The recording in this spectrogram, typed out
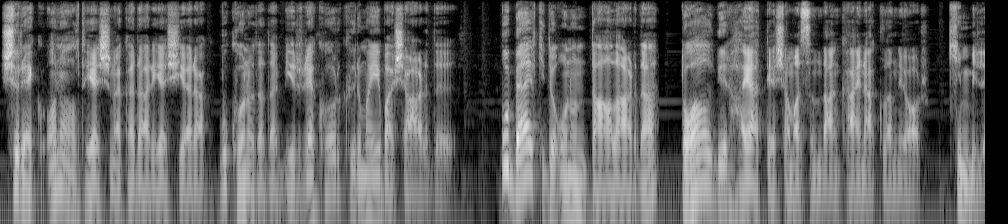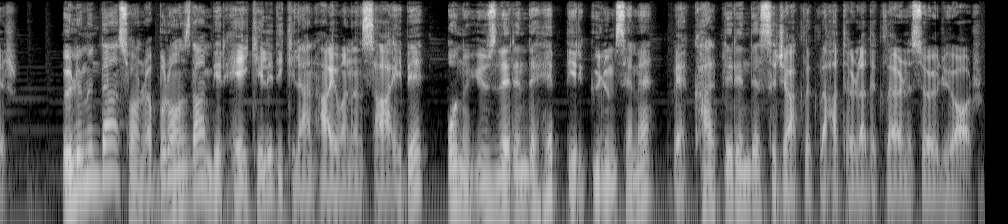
Shrek 16 yaşına kadar yaşayarak bu konuda da bir rekor kırmayı başardı. Bu belki de onun dağlarda doğal bir hayat yaşamasından kaynaklanıyor. Kim bilir? Ölümünden sonra bronzdan bir heykeli dikilen hayvanın sahibi onu yüzlerinde hep bir gülümseme ve kalplerinde sıcaklıkla hatırladıklarını söylüyor.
